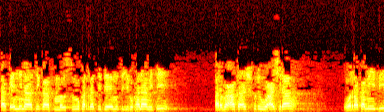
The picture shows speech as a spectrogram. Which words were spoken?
akka inni naasikaaf mabsuuka irratti deemutti jiru kanaa miti arbacata ashhurin wa ashraa warra kamii fi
